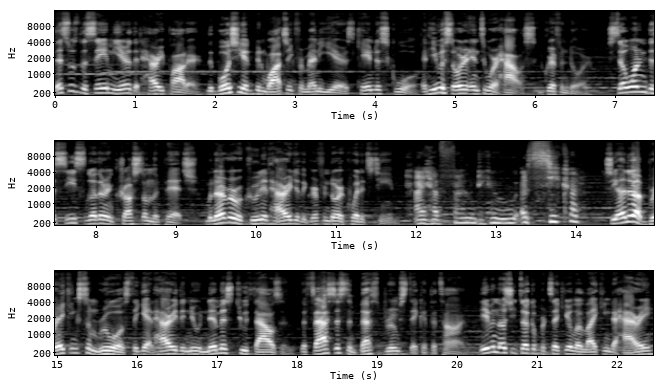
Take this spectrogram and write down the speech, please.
This was the same year that Harry Potter, the boy she had been watching for many years, came to school, and he was sorted into her house, Gryffindor. Still wanting to see Slytherin crushed on the pitch, Minerva recruited Harry to the Gryffindor Quidditch team. I have found you a seeker. She ended up breaking some rules to get Harry the new Nimbus 2000, the fastest and best broomstick at the time. Even though she took a particular liking to Harry,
